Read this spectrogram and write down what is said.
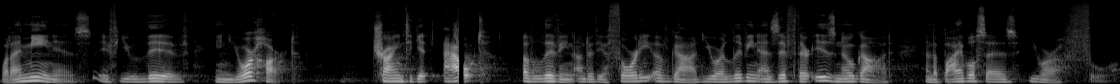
What I mean is, if you live in your heart trying to get out of living under the authority of God, you are living as if there is no God. And the Bible says you are a fool.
